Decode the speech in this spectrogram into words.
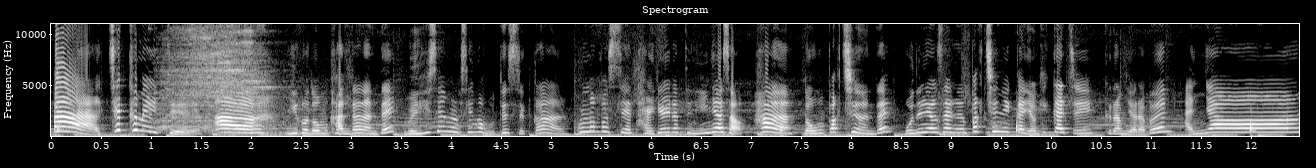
빡! 체크메이트! 아, 이거 너무 간단한데? 왜 희생을 생각 못했을까? 콜럼버스의 달걀 같은 이 녀석! 하, 너무 빡치는데? 오늘 영상은 빡치니까 여기까지. 그럼 여러분, 안녕!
